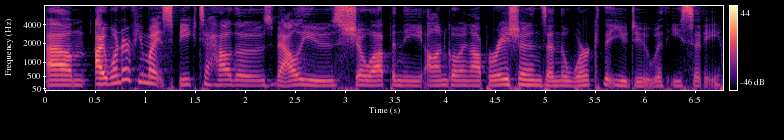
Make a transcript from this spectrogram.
Um, I wonder if you might speak to how those values show up in the ongoing operations and the work that you do with East City.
